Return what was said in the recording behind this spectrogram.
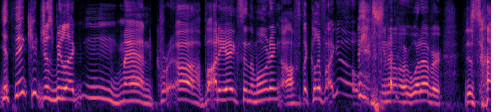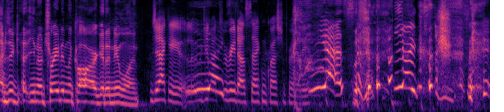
You think you'd just be like, mm, man, cr- uh, body aches in the morning, off the cliff I go, you know, or whatever. Just time to get, you know, trade in the car, get a new one. Jackie, would you like to read our second question for Eddie? Yes. Yikes.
